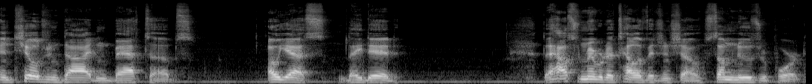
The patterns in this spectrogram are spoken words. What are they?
and children died in bathtubs. Oh, yes, they did. The house remembered a television show, some news report.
